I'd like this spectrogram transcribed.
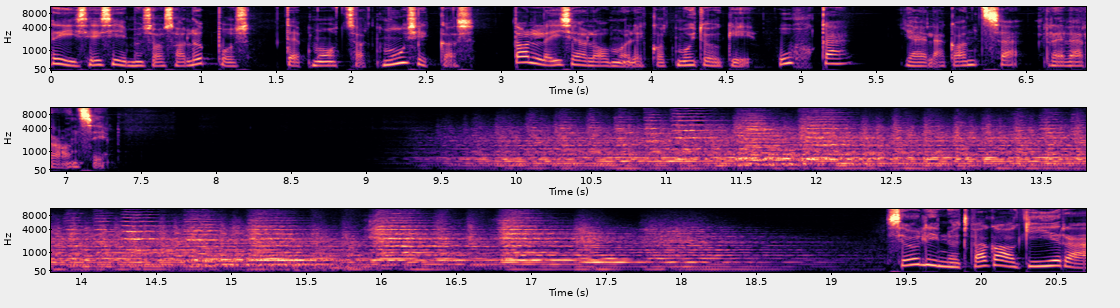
päris esimese osa lõpus teeb Mozart muusikas talle iseloomulikult muidugi uhke ja elegantse reveransi. See oli nüüd väga kiire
